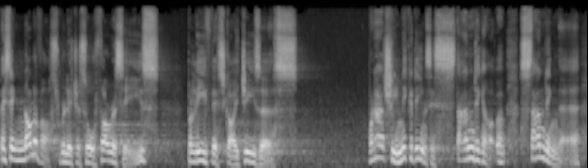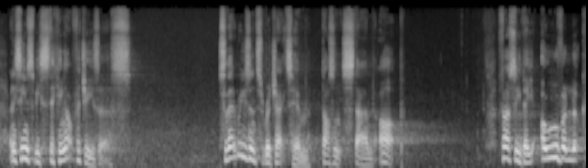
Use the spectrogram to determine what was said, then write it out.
They say none of us religious authorities believe this guy Jesus. When actually Nicodemus is standing up, uh, standing there, and he seems to be sticking up for Jesus. So their reason to reject him doesn't stand up. Firstly, they overlook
